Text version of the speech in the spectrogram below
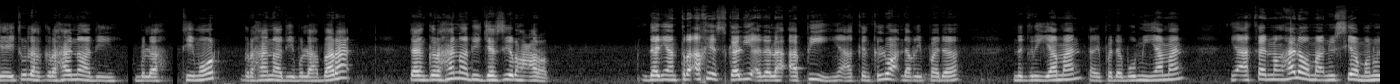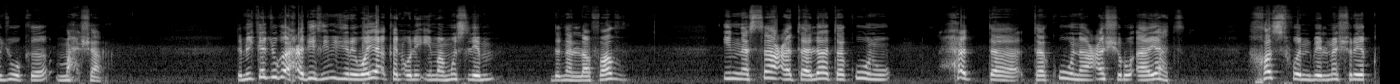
iaitulah gerhana di belah timur, gerhana di belah barat dan gerhana di Jazirah Arab. Dan yang terakhir sekali adalah api yang akan keluar daripada negeri Yaman, daripada bumi Yaman yang akan menghalau manusia menuju ke mahsyar. Demikian juga hadis ini diriwayatkan oleh Imam Muslim dengan lafaz Inna sa'ata la takunu hatta takuna ashru ayat خسف بالمشرق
